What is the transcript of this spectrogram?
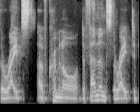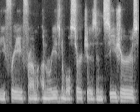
the rights of criminal defendants, the right to be free from unreasonable searches and seizures,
